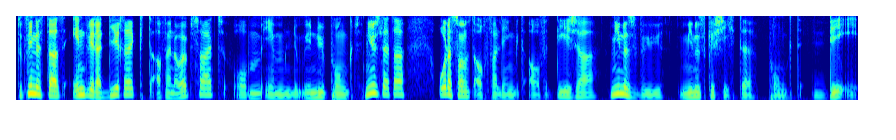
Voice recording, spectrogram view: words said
Du findest das entweder direkt auf einer Website, oben im Menüpunkt Newsletter, oder sonst auch verlinkt auf deja-vue-geschichte.de.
